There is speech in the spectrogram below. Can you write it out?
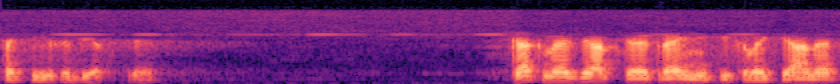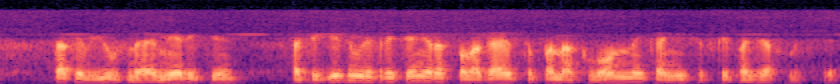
такие же бедствия. Как на азиатской окраине Тихого океана, так и в Южной Америке очаги землетрясения располагаются по наклонной конической поверхности.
